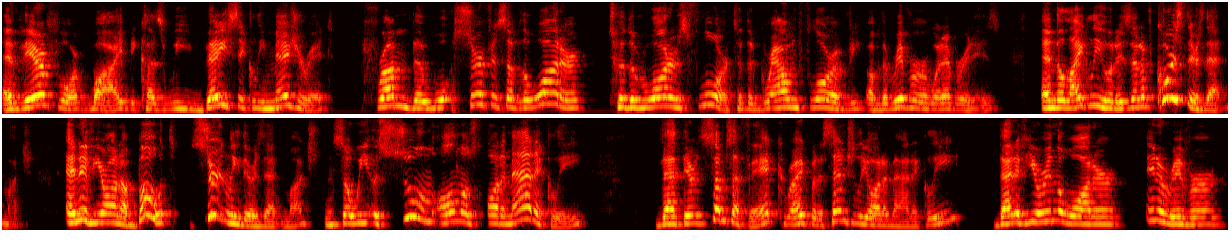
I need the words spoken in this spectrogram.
And therefore, why? Because we basically measure it from the surface of the water to the water's floor, to the ground floor of the, of the river or whatever it is. And the likelihood is that, of course, there's that much. And if you're on a boat, certainly there's that much. And so we assume almost automatically that there's some safek, right? But essentially automatically that if you're in the water, in a river,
